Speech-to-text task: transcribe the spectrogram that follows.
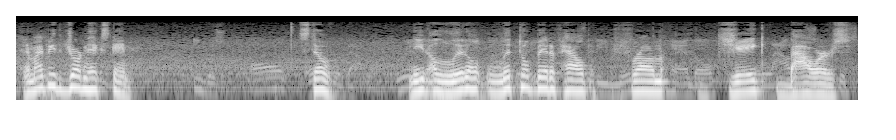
And it might be the Jordan Hicks game. Still, need a little little bit of help from Jake Bauers.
